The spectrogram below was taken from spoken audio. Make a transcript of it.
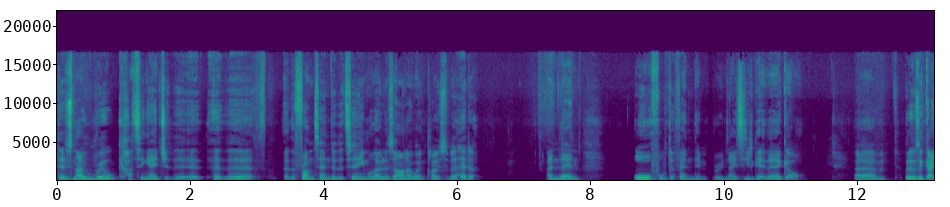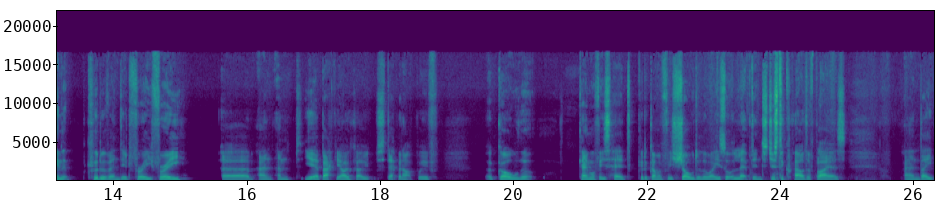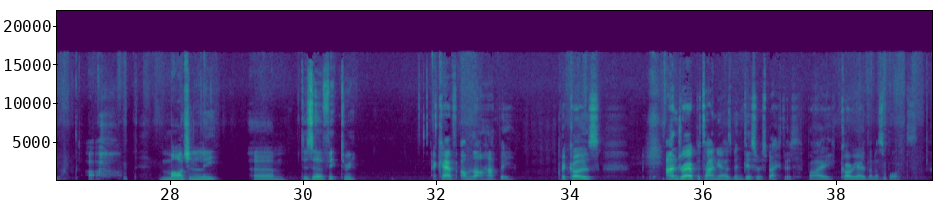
there's no real cutting edge at the at, at the at the front end of the team. Although Lozano went close to the header, and then awful defending for Udinese to get their goal. Um, but it was a game that could have ended three three, um, and and yeah, Bakayoko stepping up with a goal that came off his head, could have come off his shoulder the way he sort of leapt into just a crowd of players, and they uh, marginally um, deserve victory. Kev, I'm not happy because Andrea Petagna has been disrespected by Corriere dello Sport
